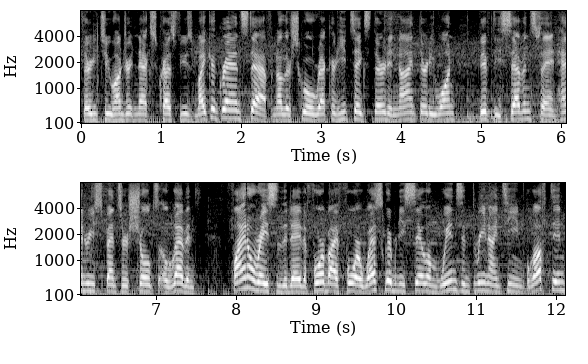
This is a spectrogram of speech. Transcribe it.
3200 next Crestview's Micah Grandstaff another school record. He takes third in 931.57. St. Henry Spencer Schultz 11th. Final race of the day, the 4x4, West Liberty Salem wins in 319. Bluffton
